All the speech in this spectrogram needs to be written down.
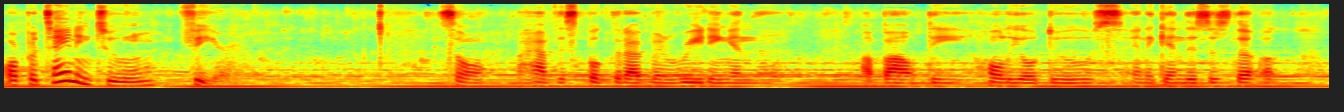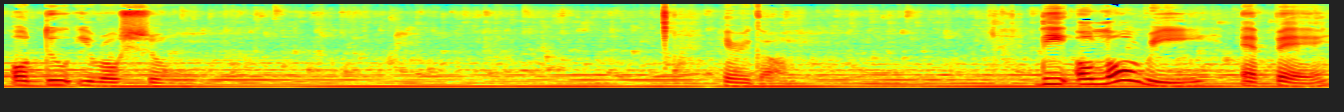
or pertaining to fear. So I have this book that I've been reading in the about the holy Odus. And again, this is the uh, Odu Iroshu. Here we go. The Olori Epe,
